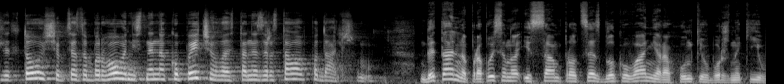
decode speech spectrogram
для того, щоб ця заборгованість не накопичувалась та не зростала в подальшому. Детально прописано і сам процес блокування рахунків боржників.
